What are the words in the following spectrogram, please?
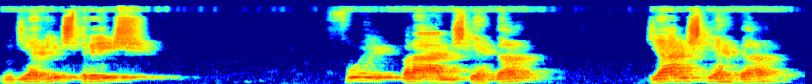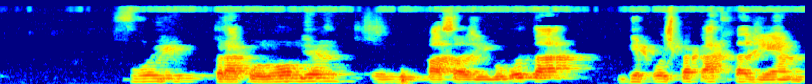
no dia 23, foi para Amsterdã, de Amsterdã foi para Colômbia, com passagem em Bogotá, e depois para Cartagena.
